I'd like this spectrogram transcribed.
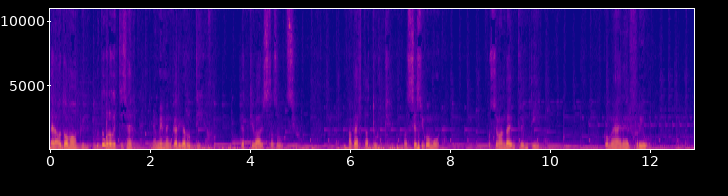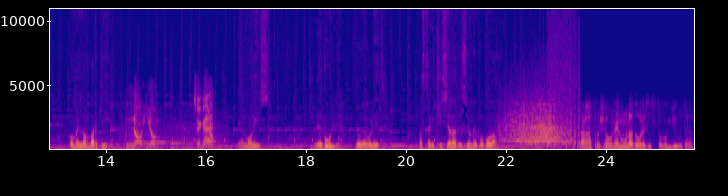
E l'automobile, tutto quello che ti serve. E a me mi ha incaricato Dio di attivare questa soluzione. Aperta a tutti, qualsiasi comune. Possiamo andare in Trentino, come nel Friuli, come in Lombardia, No, io. Sai che? nel Molise, nelle Puglie, dove volete. Basta che ci sia l'adesione popolare. Tra l'altro c'è un emulatore su sto computer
